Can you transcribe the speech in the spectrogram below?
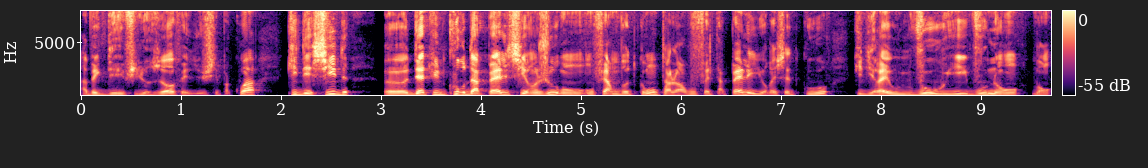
avec des philosophes et je ne sais pas quoi, qui décident euh, d'être une cour d'appel. Si un jour on, ferme votre compte, alors vous faites appel et il y aurait cette cour qui dirait vous oui, vous non. Bon.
